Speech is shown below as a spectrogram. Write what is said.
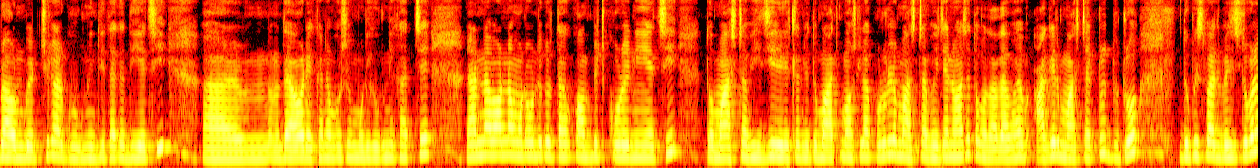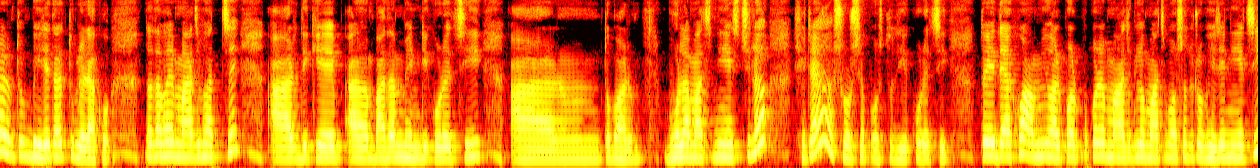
ব্রাউন ব্রেড ছিল আর ঘুগনি দিয়ে তাকে দিয়েছি। আর দেওয়ার এখানে বসে মুড়ি ঘুগনি খাচ্ছে। রান্না বান্না মোটামুটি করে তাকে কমপ্লিট করে নিয়েছি। তো মাছটা ভিজিয়ে রেখেছিলাম, যেহেতু মাছ মশলা করলে মাছটা ভেজানো আছে তোমার দাদা ভাই আগের মাছটা একটু দুটো, দু পিস মাছ ভেজেছিল বলে তুমি ভেজে তাকে তুলে রাখো। দাদা ভাই মাছ ভাজছে, আর দিকে বাদাম ভেন্ডি করেছি, আর তোমার ভোলা মাছ নিয়ে এসেছিল, সেটা সর্ষে পোস্ত দিয়ে করেছি। তো এই দেখো আমি অল্প অল্প করে মাছগুলো মাছ মশলা দুটো ভেজে নিয়েছি।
